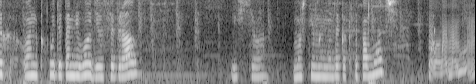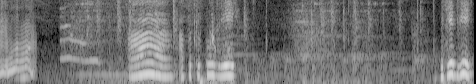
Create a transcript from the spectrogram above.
их, он какую-то там мелодию сыграл. И все. Может, ему надо как-то помочь? А, а под какую дверь? Где дверь?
